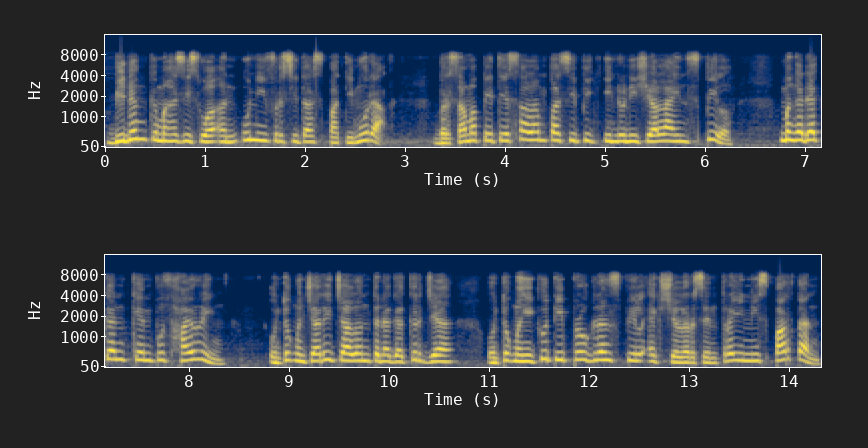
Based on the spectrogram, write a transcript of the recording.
Bidang Kemahasiswaan Universitas Patimura bersama PT Salam Pasifik Indonesia Line Spill mengadakan campus hiring untuk mencari calon tenaga kerja untuk mengikuti program Spill Acceleration Trainee Spartan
